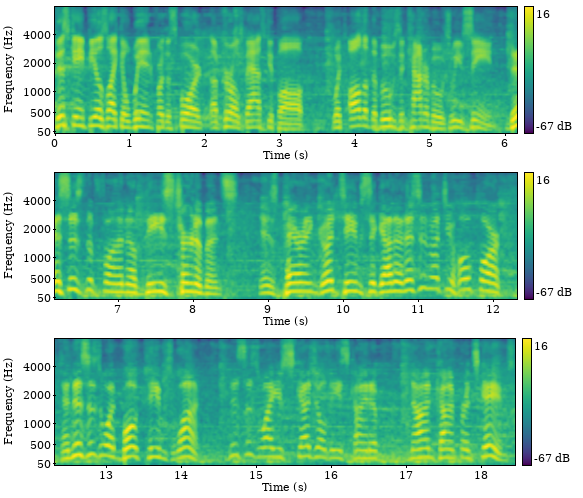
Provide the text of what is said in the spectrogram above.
This game feels like a win for the sport of girls basketball with all of the moves and counter moves we've seen. This is the fun of these tournaments is pairing good teams together. This is what you hope for, and this is what both teams want. This is why you schedule these kind of non-conference games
